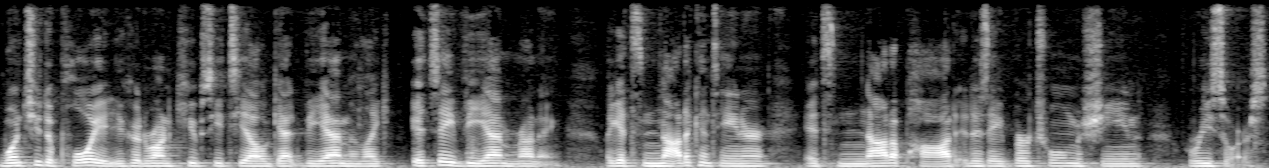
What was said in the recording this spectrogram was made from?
once you deploy it, you could run kubectl get VM and like it's a VM running. Like it's not a container, it's not a pod, it is a virtual machine resource.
